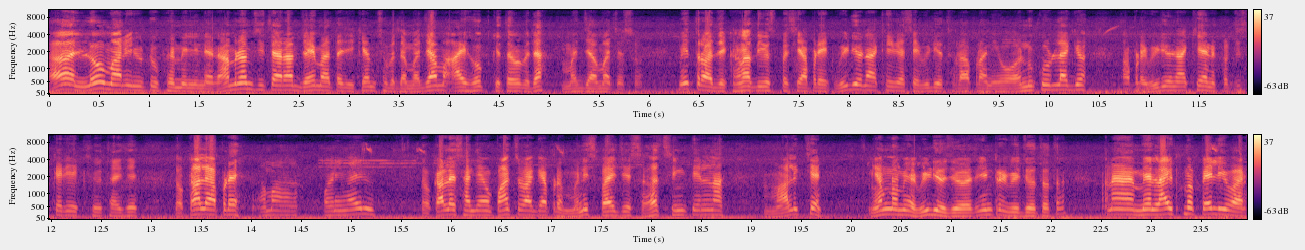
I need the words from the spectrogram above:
હાલો મારી યુટ્યુબ ફેમિલીને. રામ રામ સીતારામ, જય માતાજી. કેમ છો બધા? મજામાં? આઈ હોપ કે તમે બધા મજામાં જશો મિત્રો, આજે ઘણા દિવસ પછી આપણે એક વીડિયો નાખી રહ્યા છે વીડિયો થોડો આપણાને એવો અનુકૂળ લાગ્યો. આપણે વીડિયો નાખીએ અને કોશિશ કરીએ શું થાય છે. તો કાલે આપણે આમાં પાણી માર્યું તો કાલે સાંજે પાંચ વાગે આપણે મનીષભાઈ જે સહજ સિંગ તેલના માલિક છે એમનો મેં વીડિયો જોયો હતો ઇન્ટરવ્યૂ જોતો હતો. અને મેં લાઈફમાં પહેલી વાર,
